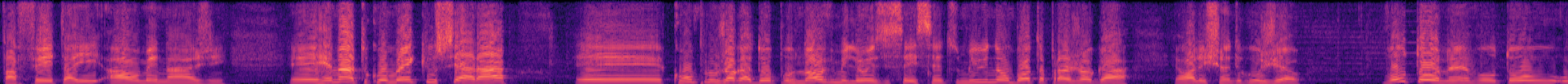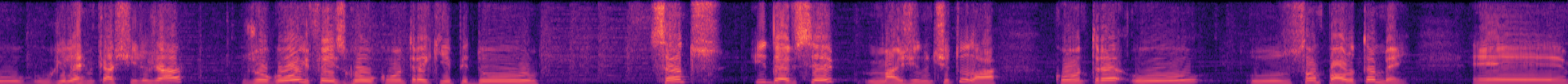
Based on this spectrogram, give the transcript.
Tá feita aí a homenagem. É, Renato, como é que o Ceará é, compra um jogador por 9 milhões e 600 mil e não bota para jogar? É o Alexandre Gugel. Voltou, né? Voltou o, o, Guilherme Castilho já jogou e fez gol contra a equipe do Santos e deve ser, imagino, titular contra o, o São Paulo também. É...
